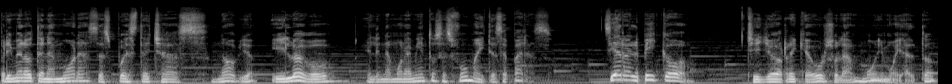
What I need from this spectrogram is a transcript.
Primero te enamoras, después te echas novio, y luego el enamoramiento se esfuma y te separas. ¡Cierra el pico! chilló Enrique Úrsula muy muy alto.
